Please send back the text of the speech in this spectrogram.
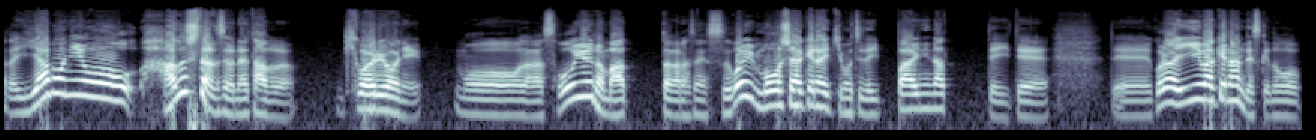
なんかイヤモニを外したんですよね、多分。聞こえるように。もう、だからそういうのもあったからね、すごい申し訳ない気持ちでいっぱいになって、ていて、で、これは言い訳なんですけど、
